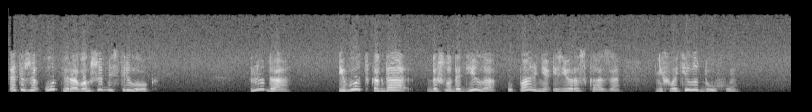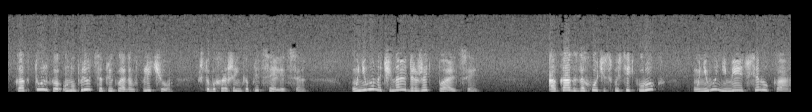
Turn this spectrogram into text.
это же опера Волшебный стрелок. Ну да. И вот, когда дошло до дела, у парня из ее рассказа не хватило духу. Как только он упрется прикладом в плечо, чтобы хорошенько прицелиться, у него начинают дрожать пальцы. А как захочет спустить курок, у него немеет вся рука.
